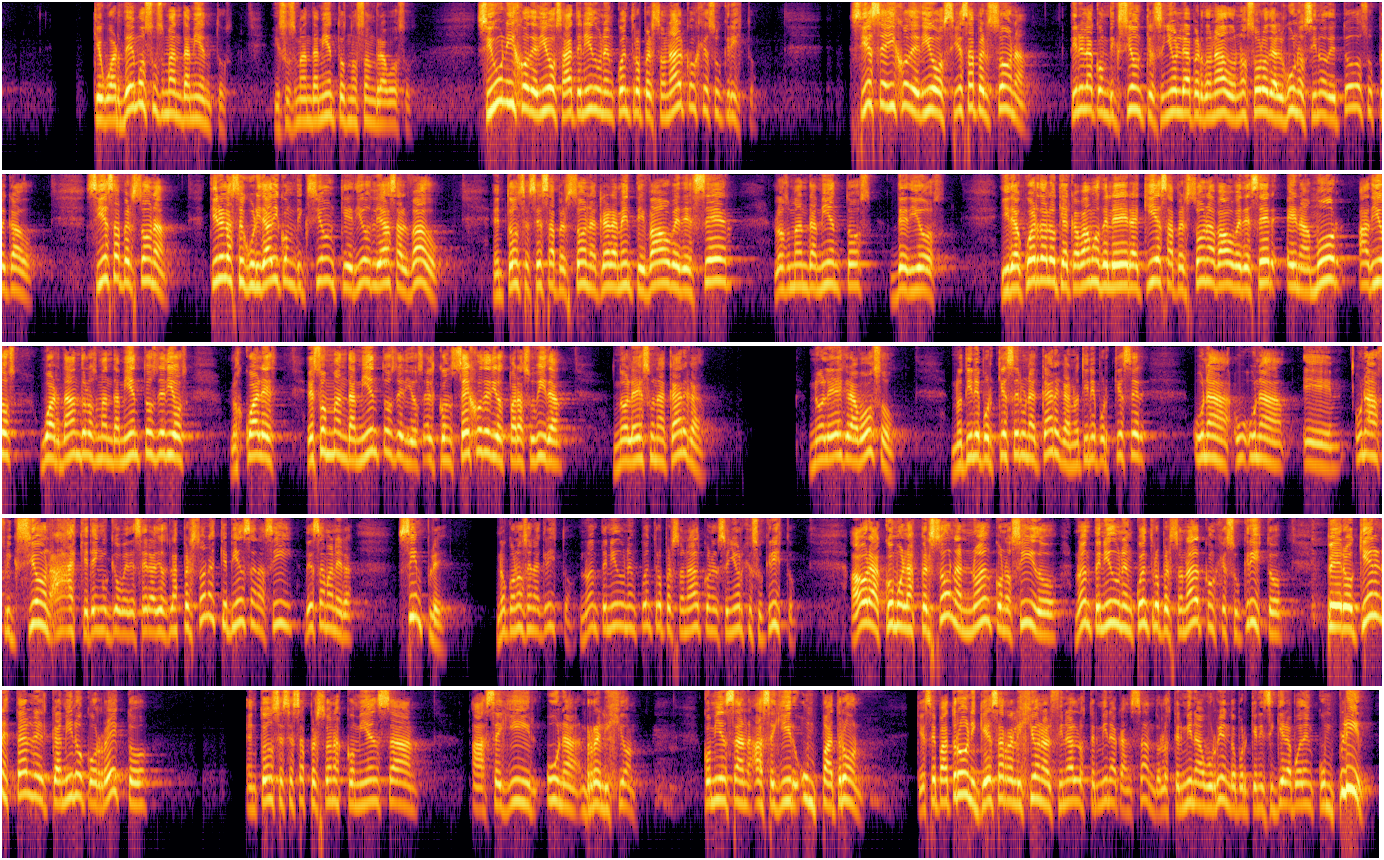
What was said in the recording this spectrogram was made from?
que guardemos sus mandamientos, y sus mandamientos no son gravosos. Si un hijo de Dios ha tenido un encuentro personal con Jesucristo, si ese hijo de Dios, si esa persona tiene la convicción que el Señor le ha perdonado no solo de algunos, sino de todos sus pecados, si esa persona tiene la seguridad y convicción que Dios le ha salvado, entonces esa persona claramente va a obedecer los mandamientos de Dios. Y de acuerdo a lo que acabamos de leer aquí, esa persona va a obedecer en amor a Dios, guardando los mandamientos de Dios, los cuales esos mandamientos de Dios, el consejo de Dios para su vida, no le es una carga, no le es gravoso, no tiene por qué ser una carga, no tiene por qué ser una, una, eh, una aflicción, ah, es que tengo que obedecer a Dios. Las personas que piensan así, de esa manera, simple, no conocen a Cristo, no han tenido un encuentro personal con el Señor Jesucristo. Ahora, como las personas no han conocido, no han tenido un encuentro personal con Jesucristo, pero quieren estar en el camino correcto, entonces esas personas comienzan a seguir una religión, comienzan a seguir un patrón que ese patrón y que esa religión al final los termina cansando, los termina aburriendo porque ni siquiera pueden cumplir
